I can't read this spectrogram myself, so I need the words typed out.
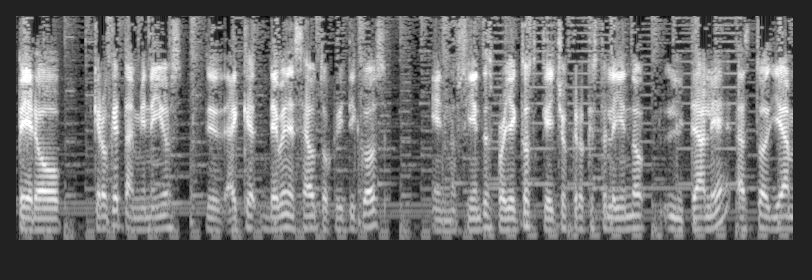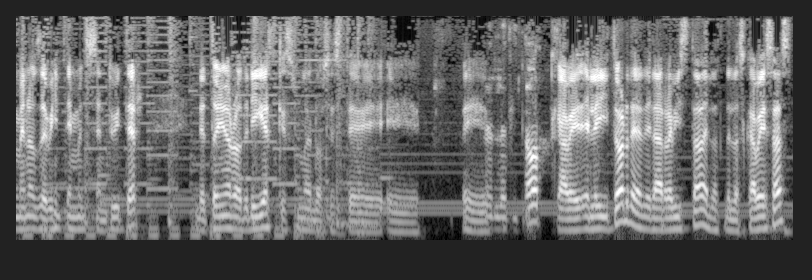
Pero creo que también ellos hay que, deben de ser autocríticos en los siguientes proyectos, que de hecho creo que estoy leyendo literal, ¿eh? Hasta ya menos de 20 minutos en Twitter, de Toño Rodríguez, que es uno de los este, eh, eh, el editor, el editor de, la revista de, las cabezas,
